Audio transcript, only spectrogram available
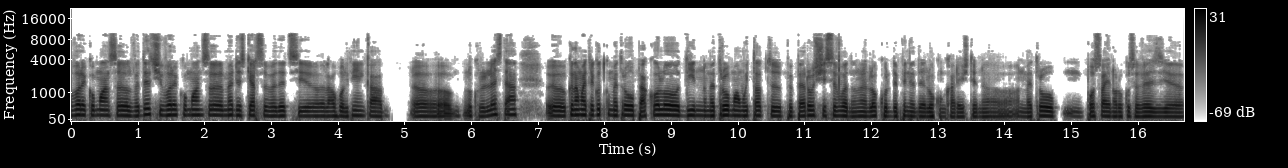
vă recomand să îl vedeți și vă recomand să mergeți chiar să vedeți uh, la Politehnica uh, lucrurile astea. Uh, când am mai trecut cu metrou pe acolo, din metrou m-am uitat uh, pe peron și se văd în unele locuri, depinde de locul în care ești în, uh, în metrou, m, poți să ai norocul să vezi uh, uh,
